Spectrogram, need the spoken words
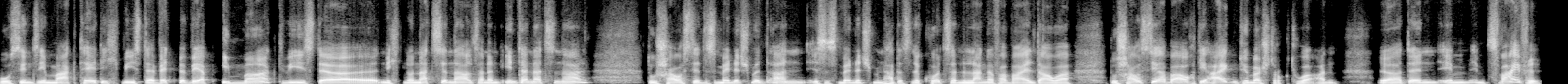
Wo sind sie im Markt tätig? Wie ist der Wettbewerb im Markt? Wie ist der nicht nur national, sondern international? Du schaust dir das Management an. Ist das Management, hat es eine kurze, eine lange Verweildauer? Du schaust dir aber auch die Eigentümerstruktur an. Ja, denn im, im Zweifel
